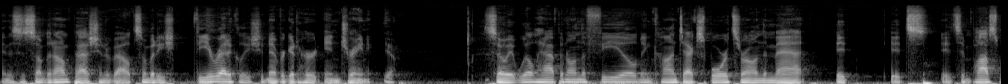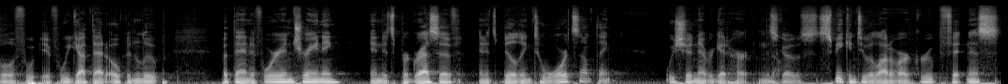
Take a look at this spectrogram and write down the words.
And this is something I'm passionate about. Somebody theoretically should never get hurt in training. Yeah. So it will happen on the field in contact sports or on the mat. It it's it's impossible if we, if we got that open loop. But then if we're in training and it's progressive and it's building towards something, we should never get hurt. And this goes speaking to a lot of our group fitness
